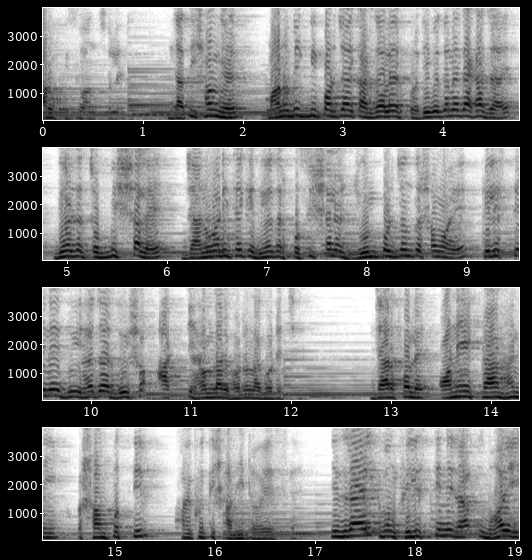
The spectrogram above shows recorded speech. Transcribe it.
আরও কিছু অঞ্চলে। জাতিসংঘের মানবিক বিপর্যয় কার্যালয়ের প্রতিবেদনে দেখা যায়, দুই হাজার চব্বিশ সালে জানুয়ারি থেকে দুই হাজার পঁচিশ সালের জুন পর্যন্ত সময়ে ফিলিস্তিনে দুই হাজার হামলার ঘটনা ঘটেছে, যার ফলে অনেক প্রাণহানি ও সম্পত্তির ক্ষয়ক্ষতি সাধিত হয়েছে। ইসরায়েল এবং ফিলিস্তিনিরা উভয়ই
